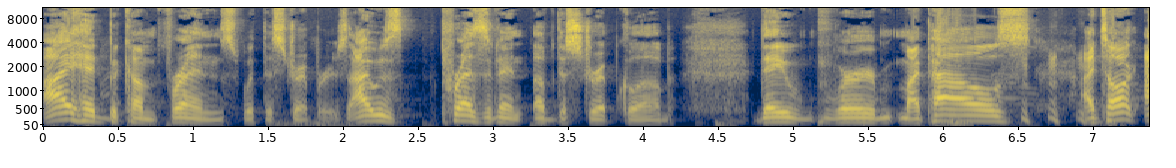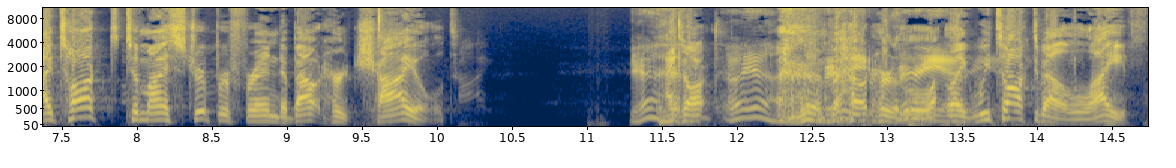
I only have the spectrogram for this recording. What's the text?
I had become friends with the strippers. I was president of the strip club. They were my pals. I talked I talked to my stripper friend about her child. Yeah. I talked oh, yeah. about Very- her very, li- like we talked about life.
